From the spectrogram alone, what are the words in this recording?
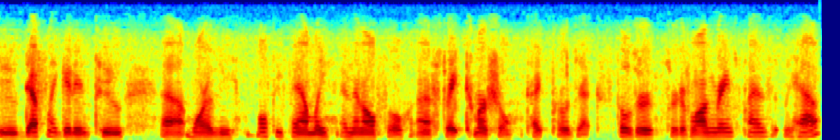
to definitely get into uh, more of the multifamily and then also uh, straight commercial type projects. Those are sort of long range plans that we have.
